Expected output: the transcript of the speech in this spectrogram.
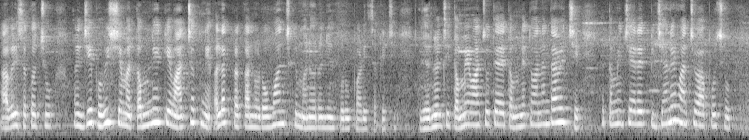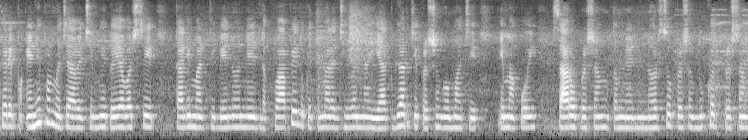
આવરી શકો છો અને જે ભવિષ્યમાં તમને કે વાંચકને અલગ પ્રકારનો રોમાંચ કે મનોરંજન પૂરું પાડી શકે છે. જર્નલથી તમે વાંચો ત્યારે તમને તો આનંદ આવે છે. તમે જ્યારે બીજાને વાંચો આપો છો, ત્યારે એને પણ મજા આવે છે. મેં ગયા વર્ષે તાલીમાર્થી બહેનોને લખવા આપેલું કે તમારા જીવનના યાદગાર જે પ્રસંગોમાં છે, એમાં કોઈ સારો પ્રસંગ, તમને નરસો પ્રસંગ, દુઃખદ પ્રસંગ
